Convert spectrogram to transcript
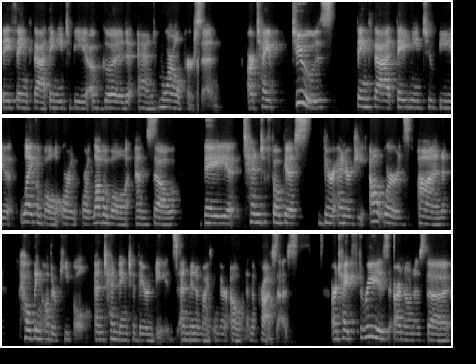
they think that they need to be a good and moral person our type twos think that they need to be likable or, or lovable. And so they tend to focus their energy outwards on helping other people and tending to their needs and minimizing their own in the process. Our type threes are known as the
